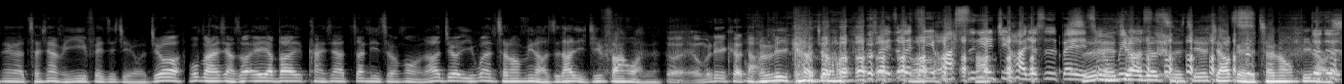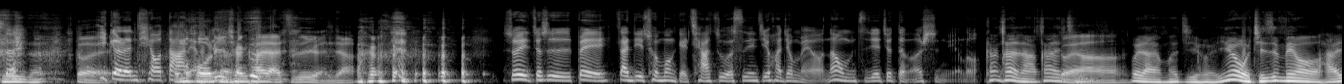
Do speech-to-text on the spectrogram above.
那个陈夏民译废之结罗，结果我本来想说，哎，要不要看一下《战地春梦》？然后就一问陈龙斌老师，他已经翻完了。对，我们立刻打，我们立刻就。所以这个计划，十年计划就是被十年计划就直接交给陈龙斌老师的。对，一个人挑大梁，火力全开来支援这样。所以就是被《战地春梦》给掐住了，十年计划就没有。那我们直接就等二十年了，看看啊，看看啊，未来有没有机会？因为我其实没有，还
